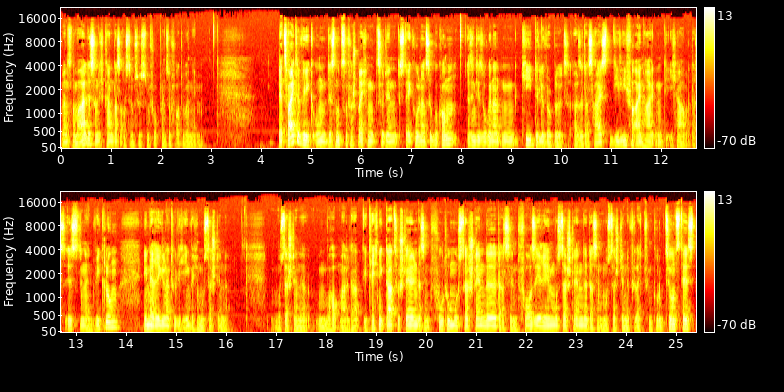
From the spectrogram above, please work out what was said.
ganz normal ist und ich kann das aus dem System Footprint sofort übernehmen. Der zweite Weg, um das Nutzenversprechen zu den Stakeholdern zu bekommen, sind die sogenannten Key Deliverables. Also das heißt die Liefereinheiten, die ich habe. Das ist in der Entwicklung in der Regel natürlich irgendwelche Musterstände. Musterstände, um überhaupt mal die Technik darzustellen. Das sind Fotomusterstände, das sind Vorserienmusterstände, das sind Musterstände vielleicht für einen Produktionstest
